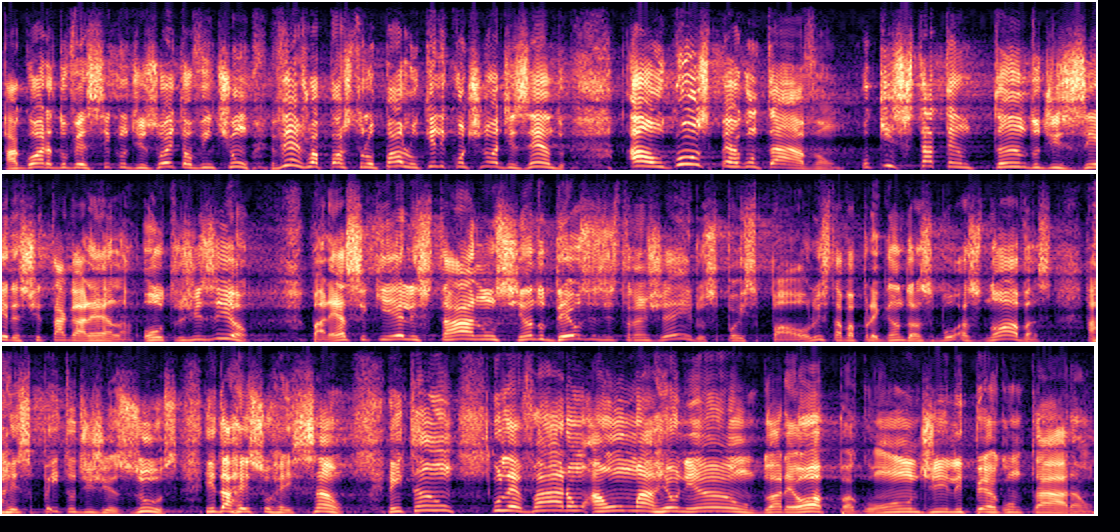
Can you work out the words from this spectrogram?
agora do versículo 18 ao 21, veja o apóstolo Paulo, o que ele continua dizendo. Alguns perguntavam: o que está tentando dizer este tagarela? Outros diziam: Parece que ele está anunciando deuses estrangeiros, pois Paulo estava pregando as boas novas a respeito de Jesus e da ressurreição. Então o levaram a uma reunião do Areópago, onde lhe perguntaram:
